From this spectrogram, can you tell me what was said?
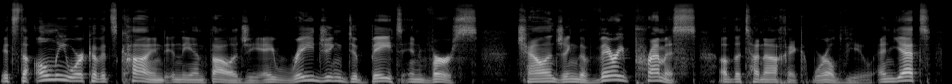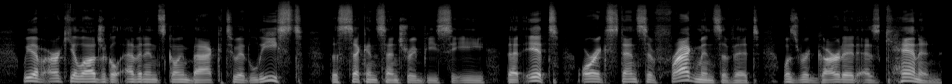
It's the only work of its kind in the anthology, a raging debate in verse challenging the very premise of the Tanakhic worldview. And yet, we have archaeological evidence going back to at least the second century BCE that it, or extensive fragments of it, was regarded as canon,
